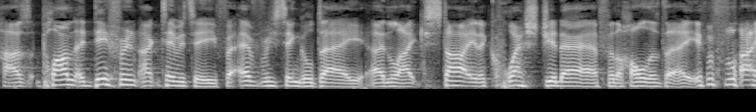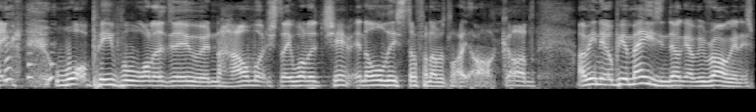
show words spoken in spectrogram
has planned a different activity for every single day and like started a questionnaire for the holiday of like what people want to do and how much they want to chip and all this stuff. And I was like, oh god. I mean, it'll be amazing. Don't get me wrong, and it's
